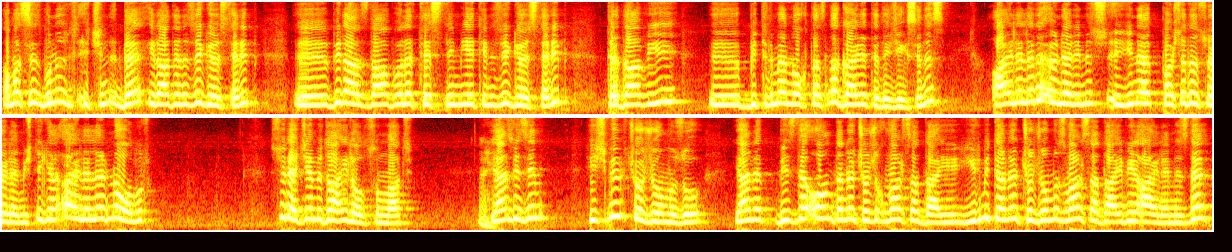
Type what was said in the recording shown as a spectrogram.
Ama siz bunun için de iradenizi gösterip e, biraz daha böyle teslimiyetinizi gösterip tedaviyi e, bitirme noktasına gayret edeceksiniz. Ailelere önerimiz e, yine başta da söylemiştik. Yani aileler ne olur? Sürece müdahil olsunlar. Evet. Yani bizim hiçbir çocuğumuzu yani bizde 10 tane çocuk varsa dahi 20 tane çocuğumuz varsa dahi bir ailemizde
